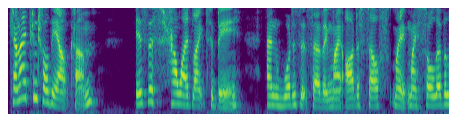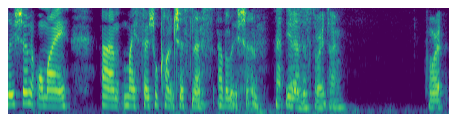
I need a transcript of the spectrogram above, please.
can i control the outcome is this how i'd like to be and what is it serving my artist self my, my soul evolution or my um, my social consciousness evolution Yeah. And is this the right time for it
